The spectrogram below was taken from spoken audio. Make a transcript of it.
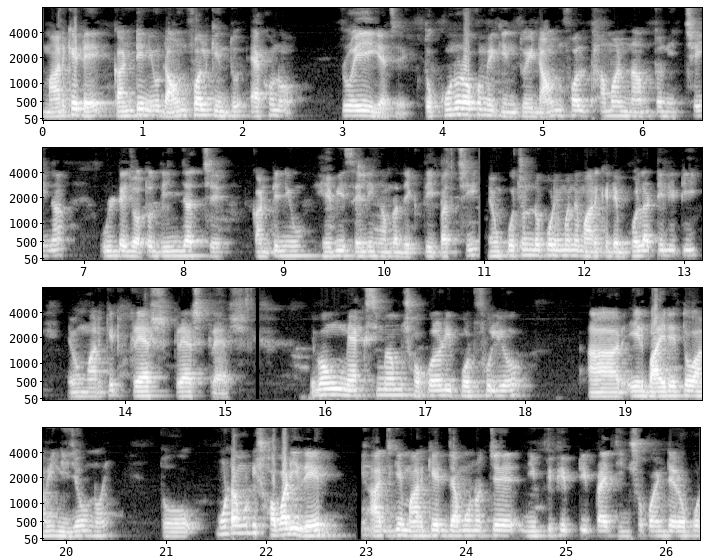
মার্কেটে কন্টিনিউ ডাউনফল কিন্তু এখনও রয়েই গেছে। তো কোনো রকমে কিন্তু এই ডাউনফল থামার নাম তো নিচ্ছেই না। উল্টে যত দিন যাচ্ছে কন্টিনিউ হেভি সেলিং আমরা দেখতেই পাচ্ছি এবং প্রচণ্ড পরিমাণে মার্কেটে ভোলাটিলিটি এবং মার্কেট ক্র্যাশ ক্র্যাশ ক্র্যাশ এবং ম্যাক্সিমাম সকলেরই পোর্টফোলিও আর এর বাইরে তো আমি নিজেও নই। তো মোটামুটি সবারই রেট আজকে মার্কেট যেমন হচ্ছে নিফটি ফিফটি প্রায় তিনশো পয়েন্টের ওপর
